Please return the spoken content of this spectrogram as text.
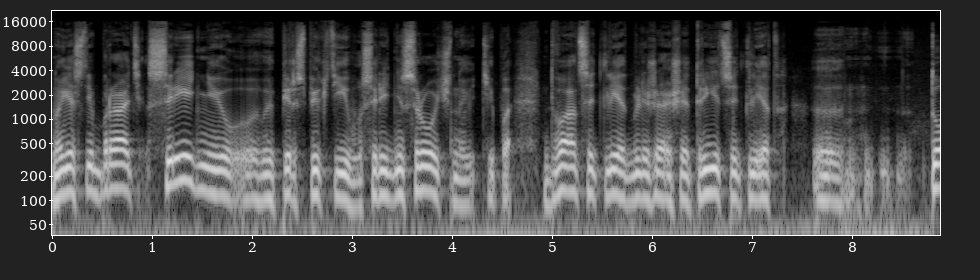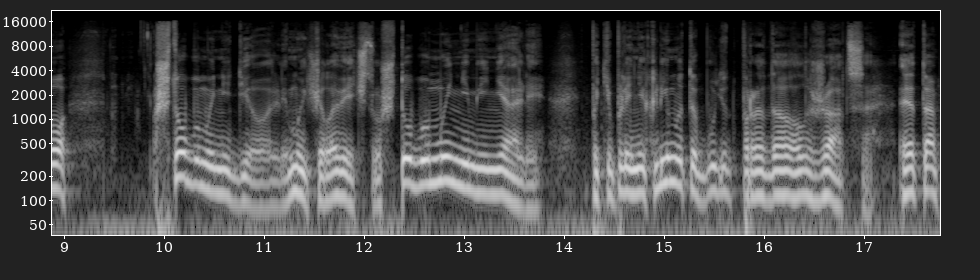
Но если брать среднюю э, перспективу, среднесрочную, типа 20 лет, ближайшие 30 лет, э, то что бы мы ни делали, мы, человечество, что бы мы ни меняли, потепление климата будет продолжаться. Это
